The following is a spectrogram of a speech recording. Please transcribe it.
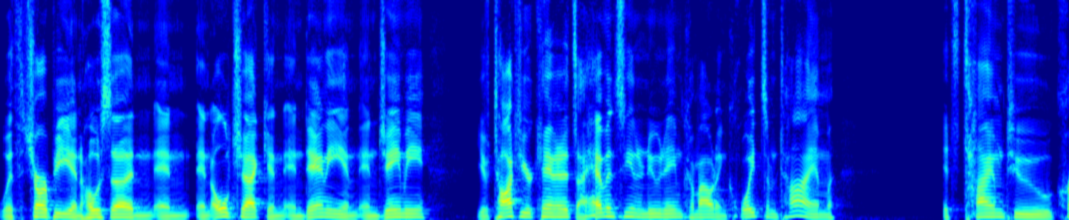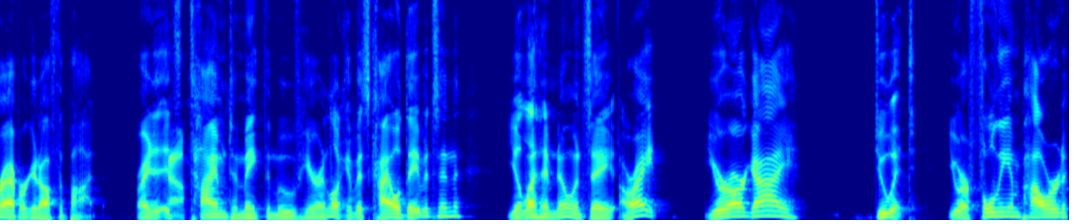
with Sharpy and Hossa and and and Olczyk and and Danny and and Jamie. You've talked to your candidates. I haven't seen a new name come out in quite some time. It's time to crap or get off the pot, right? It's yeah. time to make the move here. And look, if it's Kyle Davidson, you let him know and say, "All right, you're our guy. Do it. You are fully empowered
